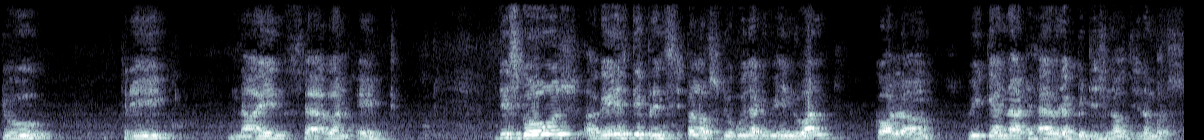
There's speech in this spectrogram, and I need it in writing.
2, 3, 9, 7, 8. This goes against the principle of Sudoku that in one column we cannot have repetition of these numbers.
